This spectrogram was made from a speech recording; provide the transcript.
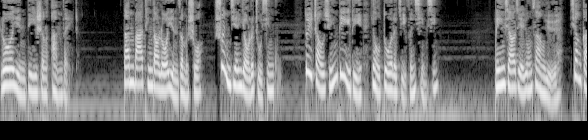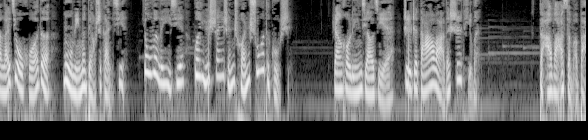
罗隐低声安慰着，丹巴听到罗隐这么说，瞬间有了主心骨，对找寻弟弟又多了几分信心。林小姐用藏语向赶来救活的牧民们表示感谢，又问了一些关于山神传说的故事，然后林小姐指着达瓦的尸体问：“达瓦怎么办？”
